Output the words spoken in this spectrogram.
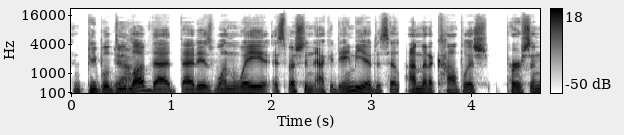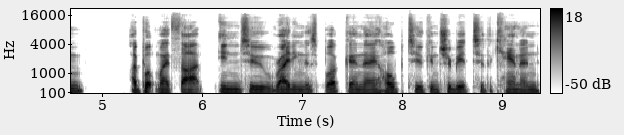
And people do Yeah. love that. That is one way, especially in academia, to say, I'm an accomplished person. I put my thought into writing this book and I hope to contribute to the canon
